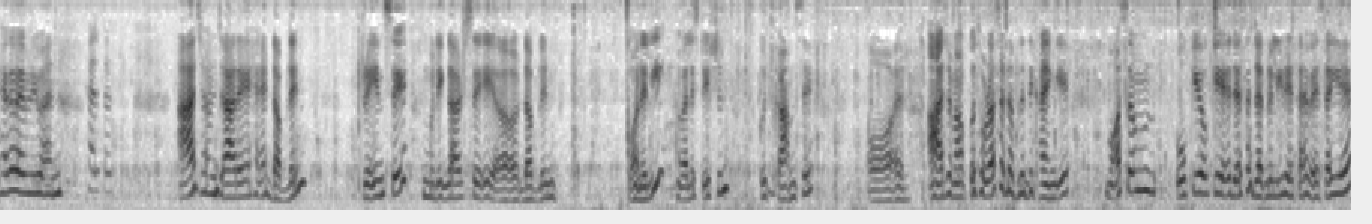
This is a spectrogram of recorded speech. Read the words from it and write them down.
हेलो एवरीवन आज हम जा रहे हैं डबलिन ट्रेन से मुलिंगार से डबलिन कॉनली वाले स्टेशन कुछ काम से। और आज हम आपको थोड़ा सा डबलिन दिखाएँगे। मौसम ओके ओके है जैसा जनरली रहता है वैसा ही है।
